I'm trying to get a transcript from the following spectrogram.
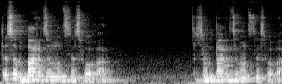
To są bardzo mocne słowa. To są bardzo mocne słowa.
